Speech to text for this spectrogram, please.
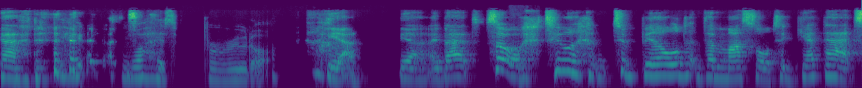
God it was brutal. Yeah. Yeah i bet. So to to build the muscle to get that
